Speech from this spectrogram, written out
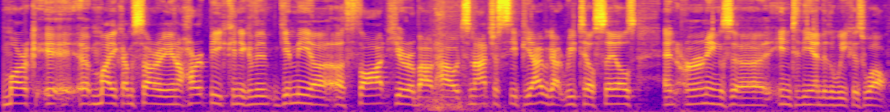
Mark, uh, Mike, I'm sorry, in a heartbeat, can you give, give me a, a, thought here about how it's not just CPI, we've got retail sales and earnings uh, into the end of the week as well?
